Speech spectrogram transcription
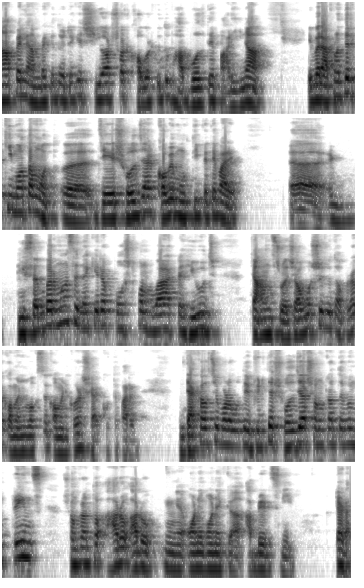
না পেলে আমরা কিন্তু এটাকে শিওর শর্ট খবর কিন্তু ভাব, বলতে পারি না। এবার আপনাদের কি মতামত? যে সোলজার কবে মুক্তি পেতে পারে? ডিসেম্বর মাসে নাকি এটা পোস্টপন হওয়ার একটা হিউজ চান্স রয়েছে? অবশ্যই কিন্তু আপনারা কমেন্ট বক্সে কমেন্ট করে শেয়ার করতে পারেন। দেখা হচ্ছে পরবর্তী ভিডিওতে সোলজার সংক্রান্ত এবং প্রিন্স সংক্রান্ত আরও আরও অনেক অনেক আপডেটস নিয়ে। টাটা।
